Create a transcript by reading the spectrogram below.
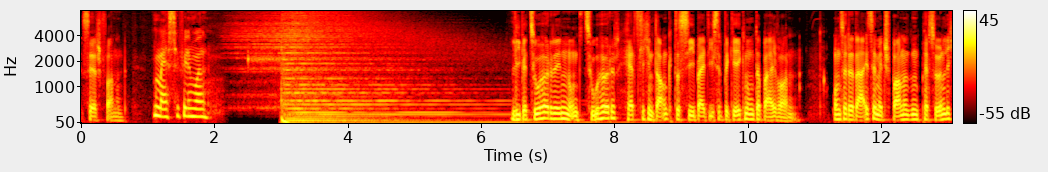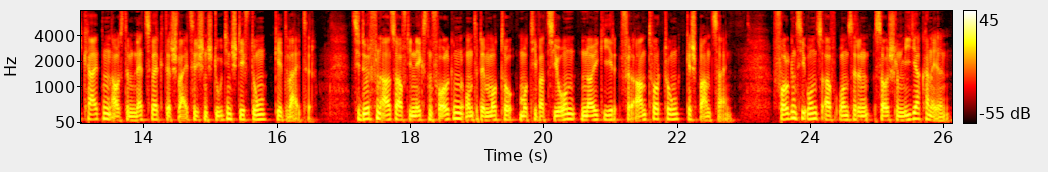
sehr spannend. Merci vielmals. Liebe Zuhörerinnen und Zuhörer, herzlichen Dank, dass Sie bei dieser Begegnung dabei waren. Unsere Reise mit spannenden Persönlichkeiten aus dem Netzwerk der Schweizerischen Studienstiftung geht weiter. Sie dürfen also auf die nächsten Folgen unter dem Motto Motivation, Neugier, Verantwortung gespannt sein. Folgen Sie uns auf unseren Social-Media-Kanälen.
